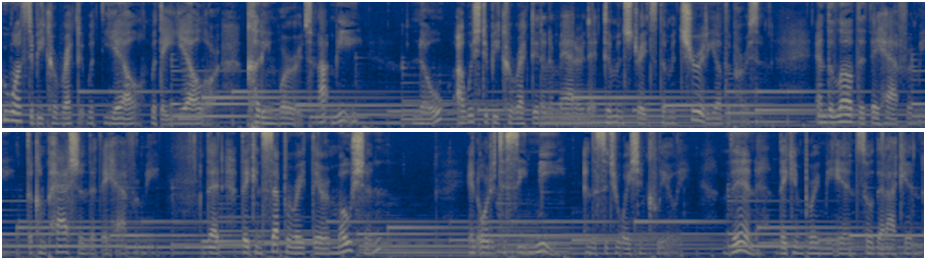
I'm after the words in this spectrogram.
Who wants to be corrected with yell, with a yell or cutting words? Not me. No, I wish to be corrected in a manner that demonstrates the maturity of the person and the love that they have for me, the compassion that they have for me, that they can separate their emotion in order to see me and the situation clearly. Then they can bring me in so that I can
